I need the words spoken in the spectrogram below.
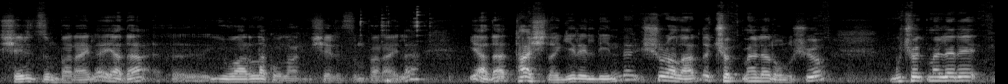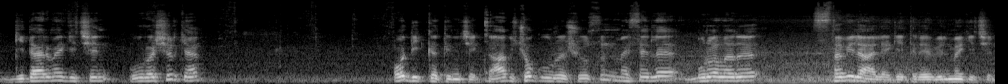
şerit zımparayla ya da e, yuvarlak olan şerit zımparayla ya da taşla girildiğinde şuralarda çökmeler oluşuyor. Bu çökmeleri gidermek için uğraşırken o dikkatini çekti. Abi çok uğraşıyorsun. Mesele buraları stabil hale getirebilmek için.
